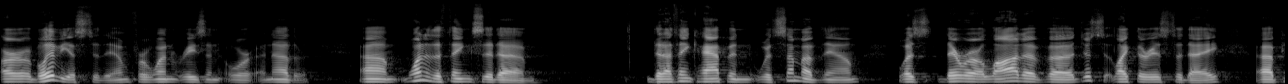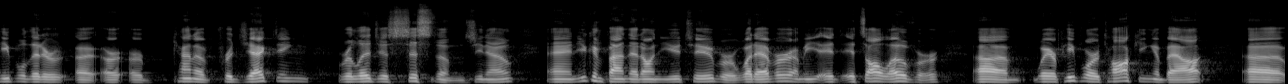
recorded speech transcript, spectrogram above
are oblivious to them for one reason or another. Um, one of the things that, um, that I think happened with some of them was there were a lot of, uh, just like there is today, uh, people that are, uh, are, are kind of projecting religious systems, you know, and you can find that on YouTube or whatever. I mean, it, it's all over um, where people are talking about uh,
